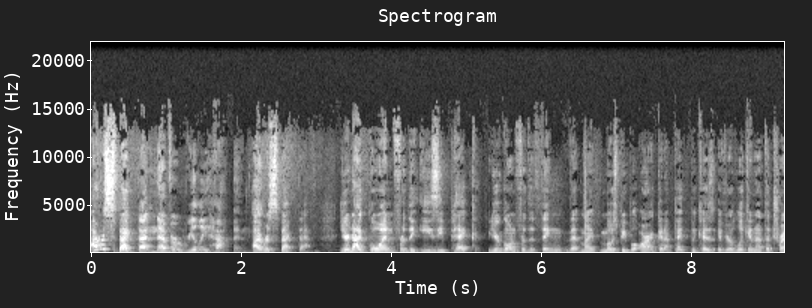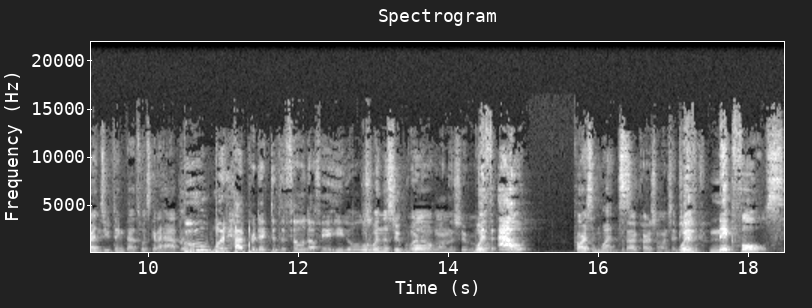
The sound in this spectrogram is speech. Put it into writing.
I respect that. That never really happened. I respect that. You're not going for the easy pick. You're going for the thing that might most people aren't going to pick because if you're looking at the trends, you think that's what's going to happen. Who would have predicted the Philadelphia Eagles would win the Super would have Bowl won the Super Bowl without Carson Wentz? without Carson Wentz? If With you- Nick Foles.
